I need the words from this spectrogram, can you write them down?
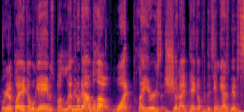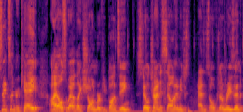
We're going to play a couple games, but let me know down below. What players should I pick up for the team, guys? We have 600K. I also have, like, Sean Murphy Bunting. Still trying to sell him. He just hasn't sold for some reason.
